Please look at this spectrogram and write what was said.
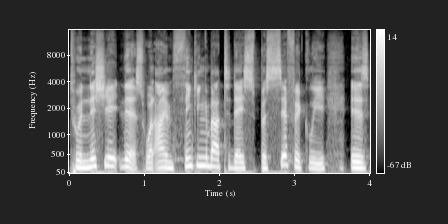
to initiate this, what I'm thinking about today specifically is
